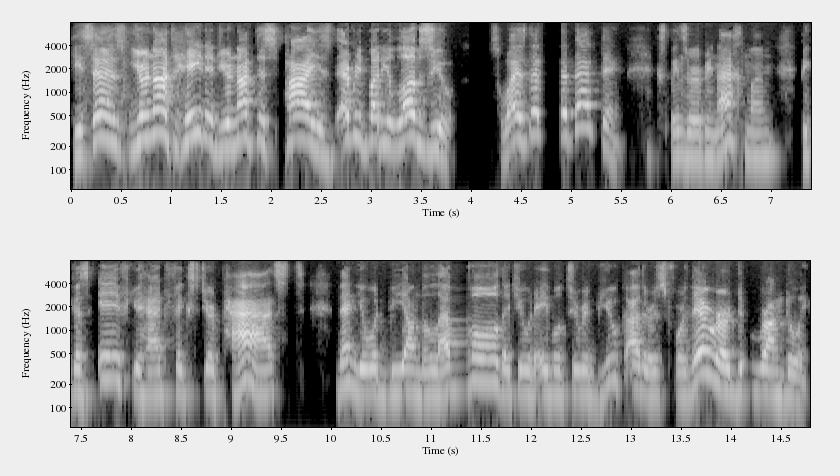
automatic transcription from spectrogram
he says, you're not hated, you're not despised, everybody loves you. So why is that a bad thing? Explains Rabbi Nachman, because if you had fixed your past, then you would be on the level that you would able to rebuke others for their wrongdoings.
